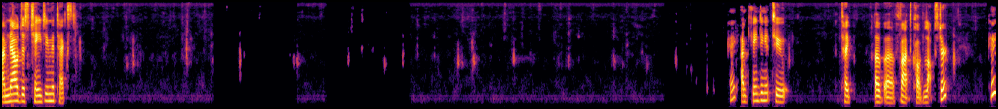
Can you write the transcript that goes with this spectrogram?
I'm now just changing the text. Okay, I'm changing it to type of a font called Lobster. Okay,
